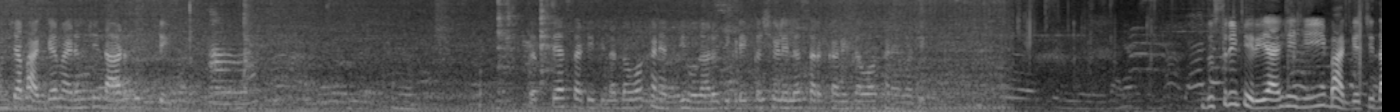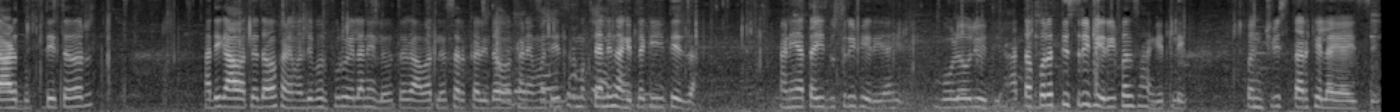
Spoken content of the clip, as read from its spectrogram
आमच्या भाग्य मॅडमची दाढ दुखते. तर त्यासाठी तिला दवाखान्यात घेऊन आलो तिकडे कशेळेला सरकारी दवाखान्यामध्ये. दुसरी फेरी आहे ही. भाग्याची डाळ दुखते तर. आधी गावातल्या दवाखान्यामध्ये भरपूर वेळेला नेलं तर गावातल्या सरकारी दवाखान्यामध्ये. तर मग त्यांनी सांगितलं की इथे जा. आणि आता ही दुसरी फेरी आहे. बोळवली होती. आता परत तिसरी फेरी पण सांगितली. पंचवीस तारखेला यायचे.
